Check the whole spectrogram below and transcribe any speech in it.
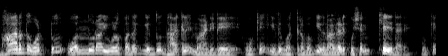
ಭಾರತ ಒಟ್ಟು ಒಂದೂರ ಏಳು ಪದಕ ಗೆದ್ದು ದಾಖಲೆ ಮಾಡಿದೆ. ಓಕೆ? ಇದು ಗೊತ್ತಿರಬೇಕು ಇದನ್ನು ಆಲ್ರೆಡಿ ಕ್ವಶನ್ ಕೇಳಿದ್ದಾರೆ. ಓಕೆ?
